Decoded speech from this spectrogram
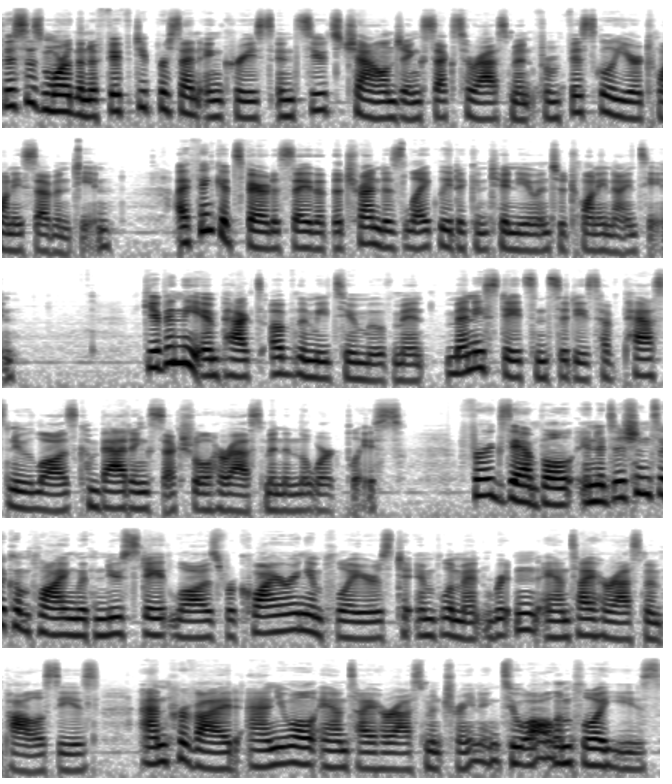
This is more than a 50% increase in suits challenging sex harassment from fiscal year 2017. I think it's fair to say that the trend is likely to continue into 2019. Given the impact of the Me Too movement, many states and cities have passed new laws combating sexual harassment in the workplace. For example, in addition to complying with new state laws requiring employers to implement written anti harassment policies and provide annual anti harassment training to all employees,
